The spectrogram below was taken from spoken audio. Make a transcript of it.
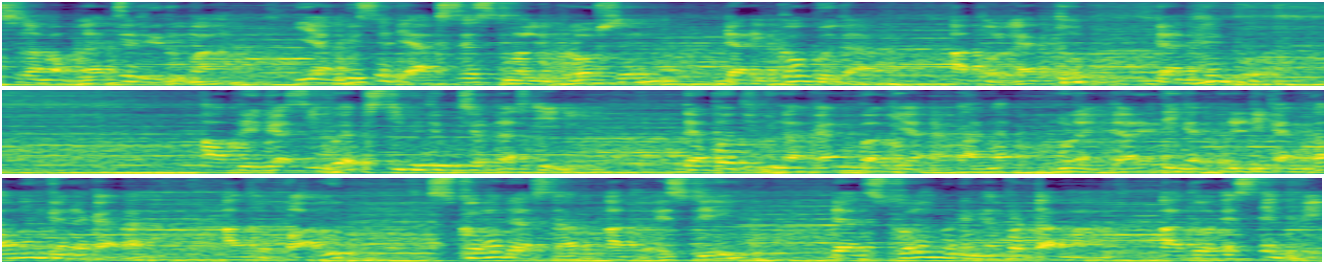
selama belajar di rumah yang bisa diakses melalui browser dari komputer atau laptop dan handphone. Aplikasi Web Civitum Cerdas ini dapat digunakan bagi anak-anak mulai dari tingkat pendidikan taman kanak-kanak atau PAUD, sekolah dasar atau SD, dan sekolah menengah pertama atau SMP.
